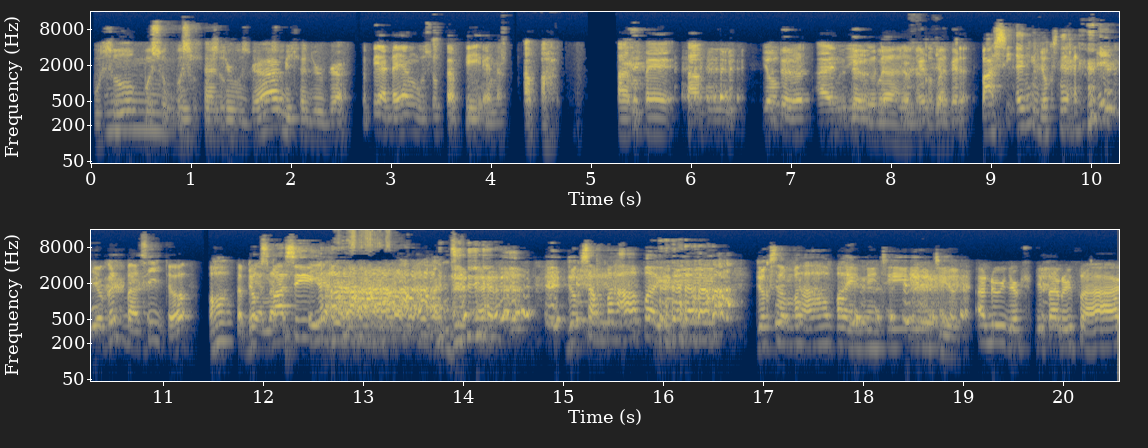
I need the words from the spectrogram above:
busuk Hmm, busuk busuk bisa busuk, juga, busuk. bisa juga. Tapi ada yang busuk tapi enak. apa tempe tahu yogurt anjing udah yogurt, udah kebaca. yogurt. basi anjing jokesnya Eh, yogurt basi, Cok. oh Tapi jokes enak. basi Iya. Anjing. jokes sampah apa ini jokes sampah apa ini cil cil Aduh, jokes kita rusak.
